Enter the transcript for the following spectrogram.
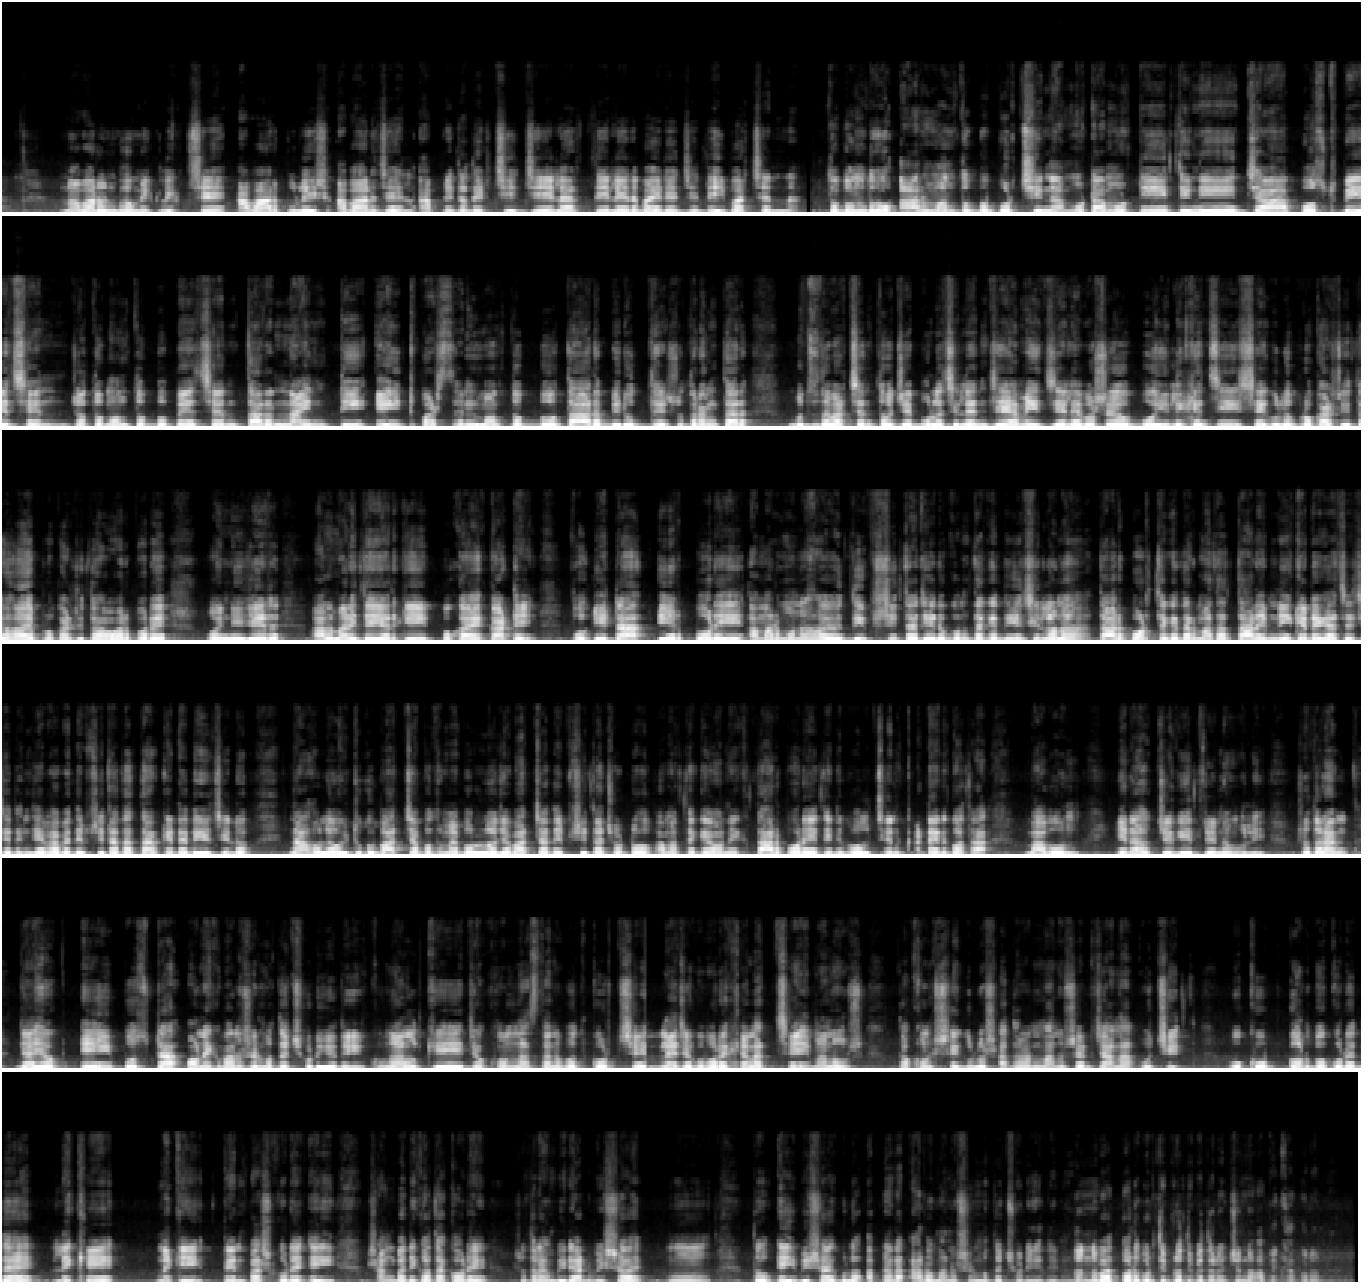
নবারুণ ভৌমিক লিখছে, আবার পুলিশ, আবার জেল। আপনি তো দেখছি জেল আর তেলের বাইরে যেতেই পারছেন না। তো বন্ধু, আর মন্তব্য পড়ছি না। মোটামুটি তিনি যা পোস্ট পেয়েছেন, যত মন্তব্য পেয়েছেন, তার নাইনটি এইট পার্সেন্ট মন্তব্য তার বিরুদ্ধে। সুতরাং তার বুঝতে পারছেন তো যে বলেছিলেন যে আমি জেলে বসেও বই লিখেছি, সেগুলো প্রকাশিত হয়। প্রকাশিত হওয়ার পরে ওই নিজের আলমারিতেই আর কি পোকায় কাটে। তো এটা এর পরে আমার মনে হয় ওই দীপশিতা যেরকম তাকে দিয়েছিল না, তারপর থেকে তার মাথা তার এমনিই কেটে গেছে। সেদিন যেভাবে দীপশিতা তার তার কেটে দিয়েছিল, না হলে ওইটুকু বাচ্চা প্রথমে বলল যে, বাচ্চা দীপশিতা ছোট, আমার থেকে অনেক। তারপরে তিনি বলছেন, খাটের কথা। ভাবুন এরা হচ্ছে কি তৃণমূলী। সুতরাং যাই হোক, এই পোস্টটা অনেক মানুষের মধ্যে ছড়িয়ে দিই। কুণালকে যখন নাস্তানুবোধ করছে, লেজে গোবরে খেলাচ্ছে মানুষ, তখন সেগুলো সাধারণ মানুষের জানা উচিত। ও খুব গর্ব করে দেয়, লেখে, নাকি টেন পাস করে এই সাংবাদিকতা করে, সুতরাং বিরাট বিষয়। হুম, তো এই বিষয়গুলো আপনারা আরও মানুষের মধ্যে ছড়িয়ে দিন। ধন্যবাদ, পরবর্তী প্রতিবেদনের জন্য অপেক্ষা করুন।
